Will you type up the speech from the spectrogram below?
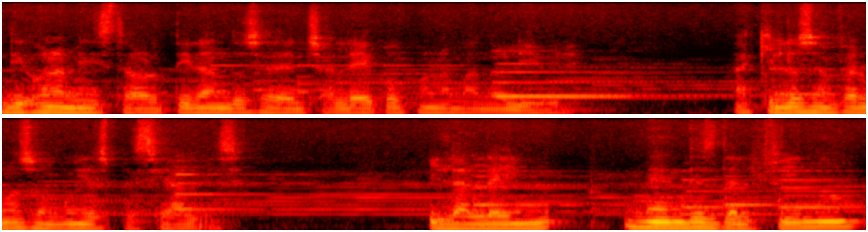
dijo el administrador tirándose del chaleco con la mano libre. Aquí los enfermos son muy especiales y la ley Méndez Delfino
